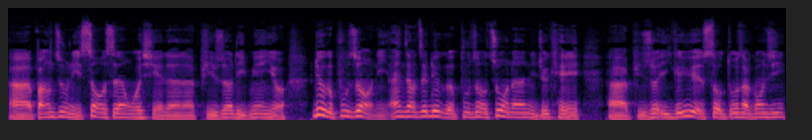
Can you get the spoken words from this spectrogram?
啊帮助你瘦身。我写的呢，比如说里面有六个步骤，你按照这六个步骤做呢，你就可以啊，比如说一个月瘦多少公斤。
